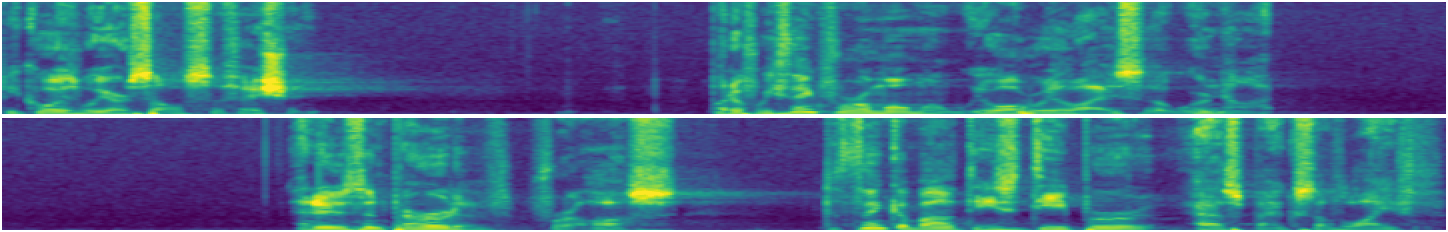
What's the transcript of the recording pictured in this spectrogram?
because we are self sufficient. But if we think for a moment, we will realize that we're not. And it is imperative for us to think about these deeper aspects of life,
